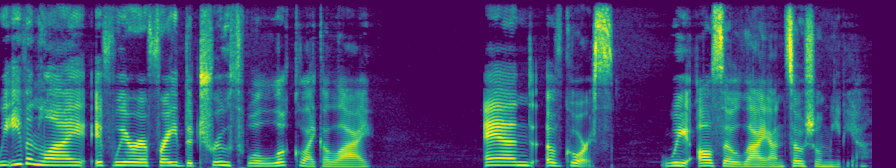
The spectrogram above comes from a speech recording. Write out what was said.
We even lie if we are afraid the truth will look like a lie. And, of course, we also lie on social media.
